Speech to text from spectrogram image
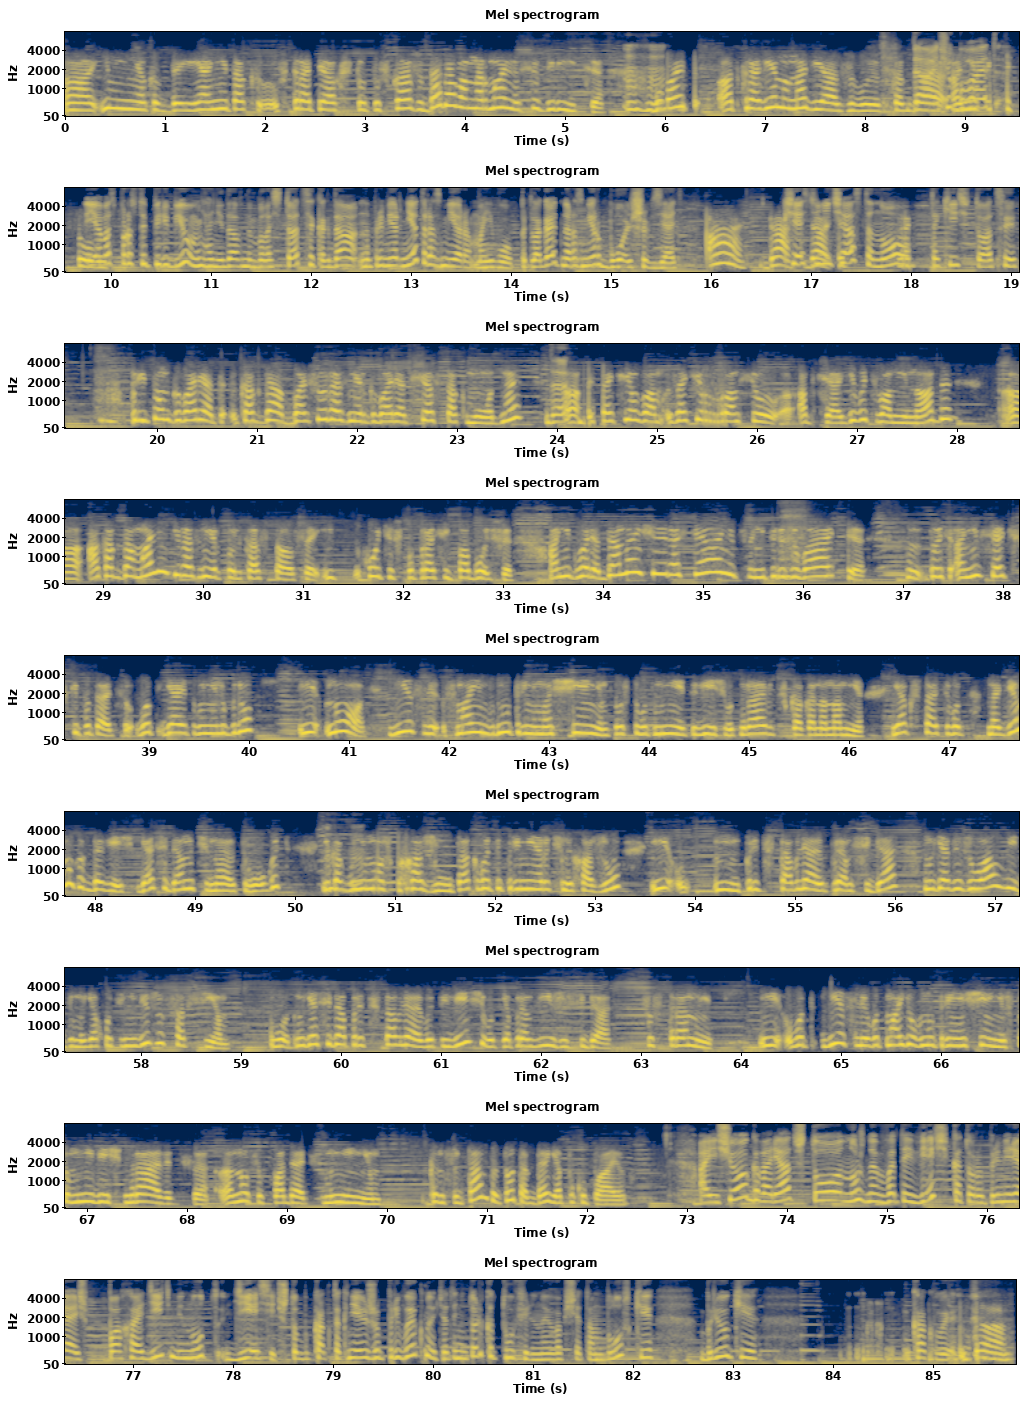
а, им некогда, и они так в торопях что-то скажут. Да-да, вам нормально, все берите. Мгм. Бывает, откровенно навязывают, когда Да, еще они бывает. Я вас просто перебью. У меня недавно была ситуация, когда, например, нет размера моего, предлагают на размер больше взять. А, да, К счастью, да, не часто, но такие ситуации. Притом говорят, когда большой размер говорят, сейчас так модно, Да? А, зачем вам, зачем вам все обтягивать, вам не надо. А, а когда маленький размер только остался и хочешь попросить побольше, они говорят, да она еще и растянется, не переживайте. То есть они всячески пытаются. Вот я этого не люблю. И, но если с моим внутренним ощущением, то, что вот мне эта вещь вот нравится, как она на мне, я, кстати, вот надену, когда вещь, я себя начинаю трогать, и как бы немножко хожу так в этой примерочной, хожу и м, представляю прям себя. Ну, я визуал, видимо, я хоть и не вижу совсем, вот, но я себя представляю в этой вещи, вот я прям вижу себя со стороны. И вот если вот мое внутреннее ощущение, что мне вещь нравится, оно совпадает с мнением консультанта, то тогда я покупаю. А еще говорят, что нужно в этой вещи, которую примеряешь, походить минут 10, чтобы как-то к ней уже привыкнуть. Это не только туфель, но и вообще там блузки, брюки. Как вы? Да,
